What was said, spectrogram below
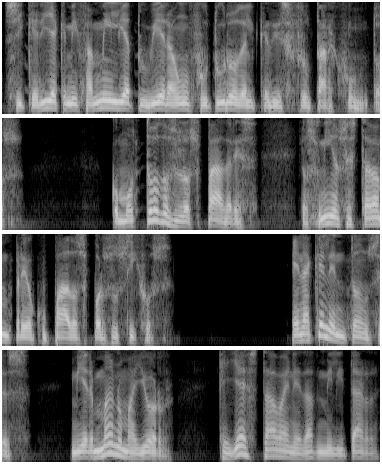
si quería que mi familia tuviera un futuro del que disfrutar juntos. Como todos los padres, los míos estaban preocupados por sus hijos. En aquel entonces, mi hermano mayor, que ya estaba en edad militar,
